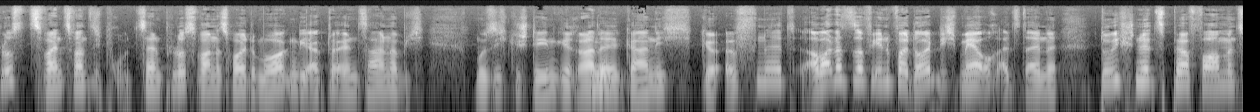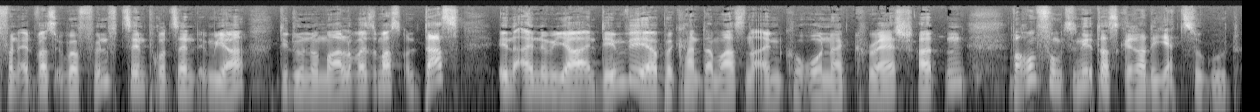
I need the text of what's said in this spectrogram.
plus, 22 Prozent plus waren es heute Morgen. Die aktuellen Zahlen habe ich, muss ich gestehen, gerade mhm. gar nicht geöffnet. Aber das ist auf jeden Fall deutlich mehr auch als deine Durchschnittsperformance von etwas über 15 Prozent im Jahr, die du normalerweise machst. Und das in einem Jahr, in dem wir ja bekanntermaßen einen Corona-Crash hatten. Warum funktioniert das gerade jetzt so gut?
